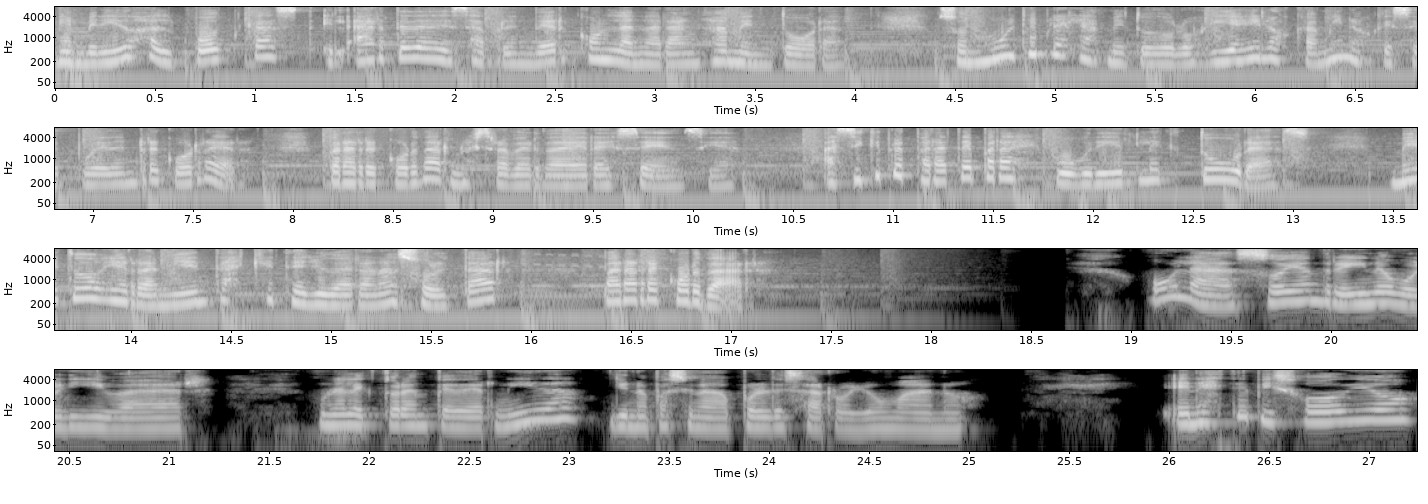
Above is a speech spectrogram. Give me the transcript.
Bienvenidos al podcast El arte de desaprender con la naranja mentora. Son múltiples las metodologías y los caminos que se pueden recorrer para recordar nuestra verdadera esencia. Así que prepárate para descubrir lecturas, métodos y herramientas que te ayudarán a soltar para recordar. Hola, soy Andreina Bolívar, una lectora empedernida y una apasionada por el desarrollo humano. En este episodio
